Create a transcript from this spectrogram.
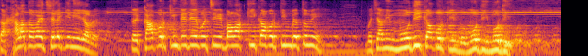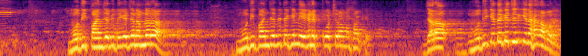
তা খালাতো ভাই ছেলেকে নিয়ে যাবে। তো কাপড় কিনতে দিয়ে বলছে, বাবা, কি কাপড় কিনবে তুমি? বলছে, আমি মোদি কাপড় কিনবো, মোদি মোদি। মোদি পাঞ্জাবি দেখেছেন আপনারা? মোদি পাঞ্জাবি দেখেন এখানে কোচরানো থাকে। যারা মোদিকে দেখেছেন কিনা হ্যাঁ না বলেন।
